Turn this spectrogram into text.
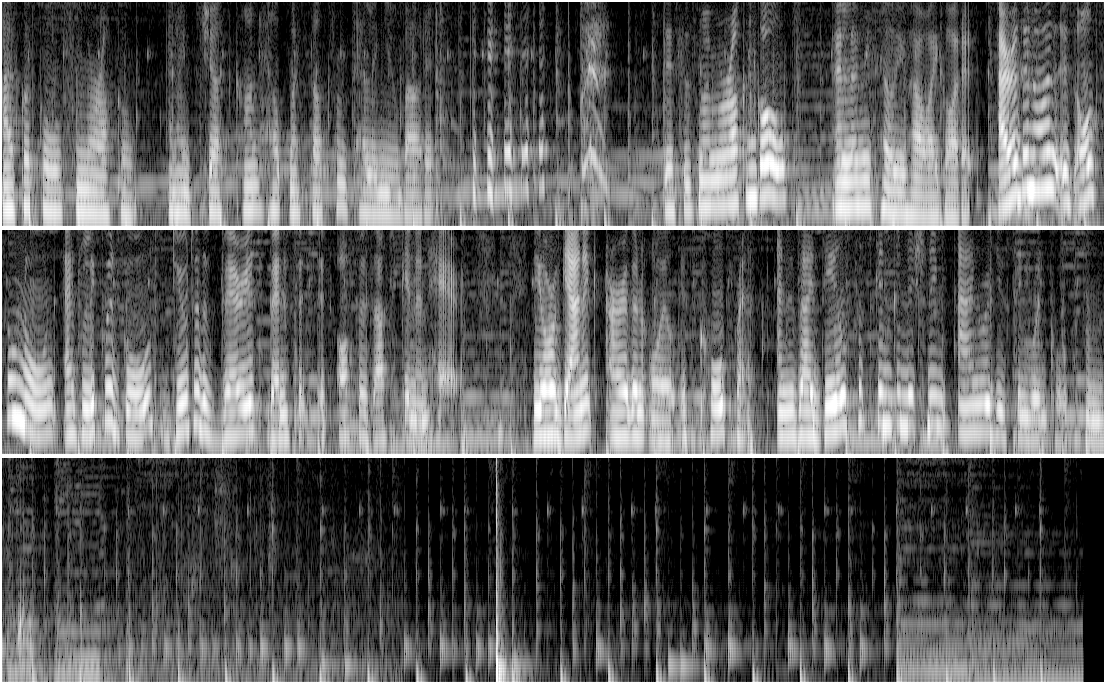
I've got gold from Morocco and I just can't help myself from telling you about it. this is my Moroccan gold and let me tell you how I got it. Argan oil is also known as liquid gold due to the various benefits it offers our skin and hair. The organic argan oil is cold pressed and is ideal for skin conditioning and reducing wrinkles from the skin.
